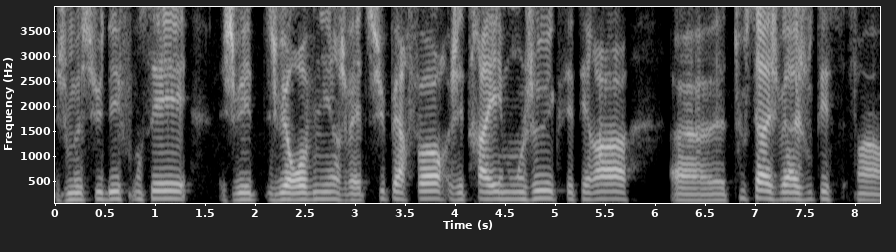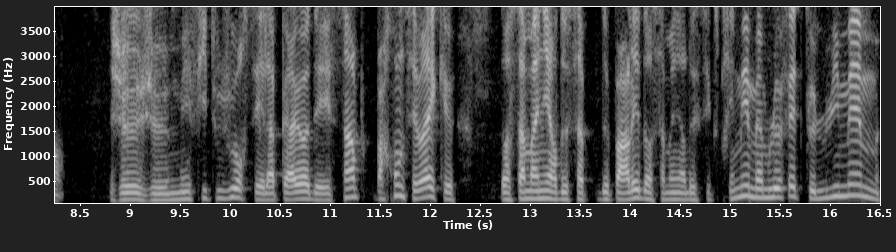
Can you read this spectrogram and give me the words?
je me suis défoncé, je vais, je vais revenir, je vais être super fort, j'ai travaillé mon jeu, etc. Euh, tout ça, je vais ajouter. Enfin, je, je méfie toujours, c'est la période est simple. Par contre, c'est vrai que dans sa manière de, parler, dans sa manière de s'exprimer, même le fait que lui-même,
